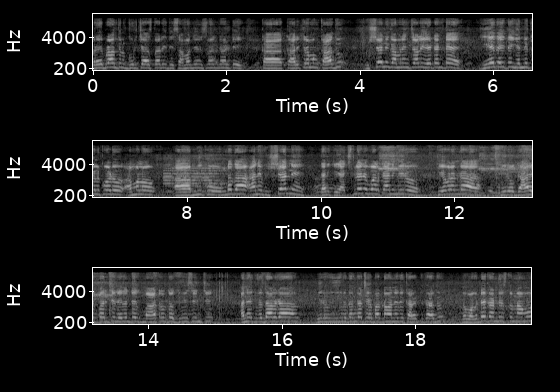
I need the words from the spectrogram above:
భయభ్రాంతులకు గురి చేస్తారు. ఇది సమంజసమైనటువంటి కా- కార్యక్రమం కాదు. విషయాన్ని గమనించాలి. ఏంటంటే ఏదైతే ఎన్నికల కోడ్ అమలు మీకు ఉండదా అనే విషయాన్ని దానికి ఎక్స్ప్లెయిన్ ఇవ్వాలి. కానీ మీరు తీవ్రంగా మీరు గాయపరిచి లేదంటే మాటలతో ద్వేషించి అనేక విధాలుగా మీరు ఈ విధంగా చేపట్టడం అనేది కరెక్ట్ కాదు. మేము ఒకటే ఖండిస్తున్నాము.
